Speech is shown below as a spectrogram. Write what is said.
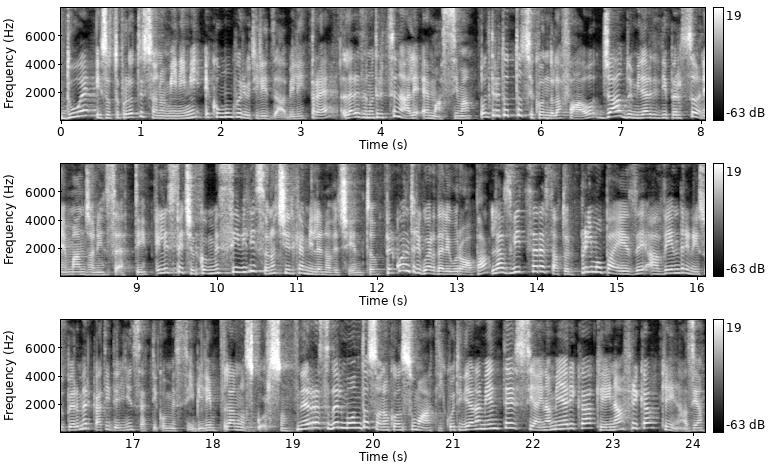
2. I sottoprodotti sono minimi e comunque riutilizzabili. 3. La rete nutrizionale è massima. Oltretutto, secondo la FAO, già 2 miliardi di persone mangiano insetti e le specie commestibili sono circa 1900. Per quanto riguarda l'Europa, la Svizzera è stato il primo paese a vendere nei supermercati degli insetti commestibili l'anno scorso. Nel resto del mondo sono consumati quotidianamente sia in America che in Africa che in Asia.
